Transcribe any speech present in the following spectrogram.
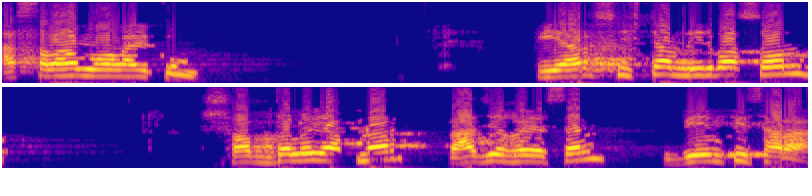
আসসালামু আলাইকুম। পিয়ার সিস্টেম নির্বাচন, সব দলই আপনার রাজি হয়েছেন বিএনপি ছাড়া।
